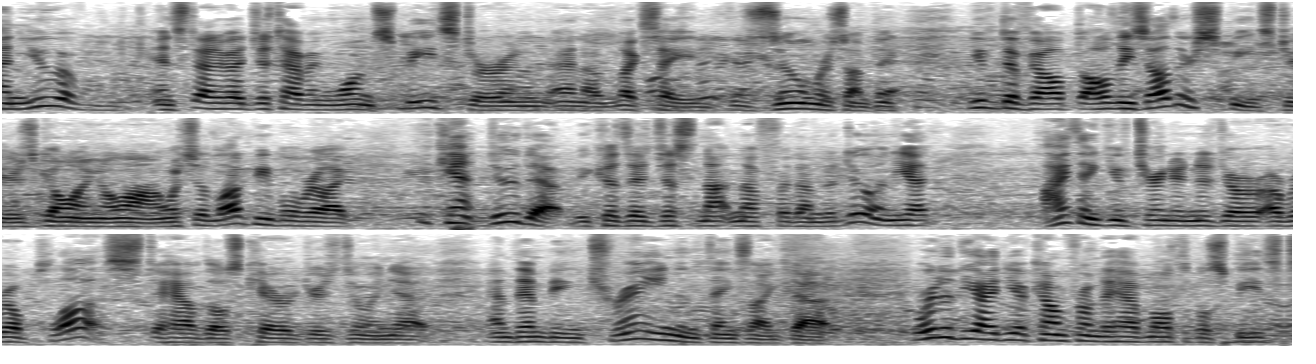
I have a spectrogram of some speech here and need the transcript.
And you have instead of just having one speedster and, and a, like say Zoom or something, you've developed all these other speedsters going along, which a lot of people were like, you can't do that because there's just not enough for them to do. And yet, I think you've turned into a, real plus to have those characters doing that and them being trained and things like that. Where did the idea come from to have multiple speeds?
